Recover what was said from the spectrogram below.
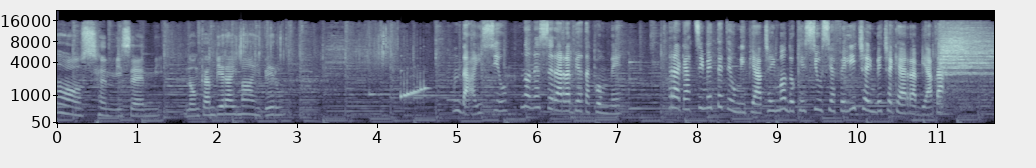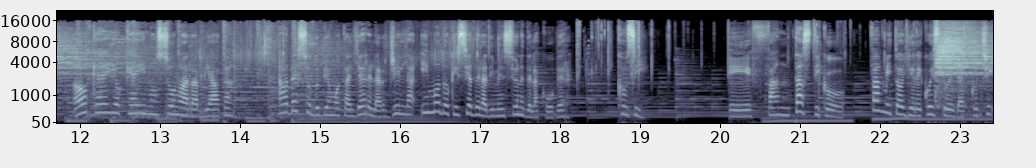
Oh, Sammy, Sammy, non cambierai mai, vero? Dai, Sue, non essere arrabbiata con me. Ragazzi, mettete un mi piace in modo che Sue sia felice invece che arrabbiata. Ok, ok, non sono arrabbiata. Adesso dobbiamo tagliare l'argilla in modo che sia della dimensione della cover. Così. E fantastico! Fammi togliere questo ed eccoci.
